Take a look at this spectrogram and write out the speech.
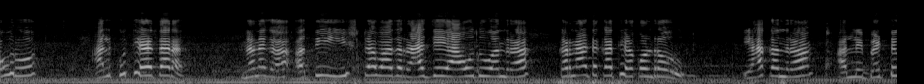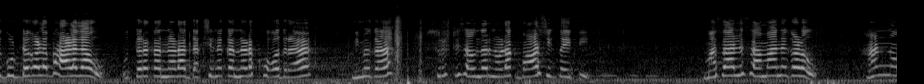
ಅವರು ಅಲ್ಲಿ ಕೂತ್ ಹೇಳ್ತಾರ, ನನಗ ಅತಿ ಇಷ್ಟವಾದ ರಾಜ್ಯ ಯಾವುದು ಅಂದ್ರ ಕರ್ನಾಟಕ ಅಂತ ಹೇಳ್ಕೊಂಡ್ರು ಅವರು. ಯಾಕಂದ್ರ ಅಲ್ಲಿ ಬೆಟ್ಟ ಗುಡ್ಡಗಳು ಭಾಳ ಅದಾವು. ಉತ್ತರ ಕನ್ನಡ, ದಕ್ಷಿಣ ಕನ್ನಡಕ್ಕೆ ಹೋದ್ರೆ ನಿಮಗೆ ಸೃಷ್ಟಿ ಸೌಂದರ್ಯ ನೋಡಕ್ ಭಾಳ ಸಿಗ್ತೈತಿ. ಮಸಾಲೆ ಸಾಮಾನುಗಳು, ಹಣ್ಣು,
